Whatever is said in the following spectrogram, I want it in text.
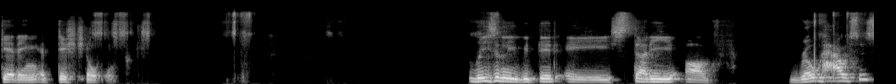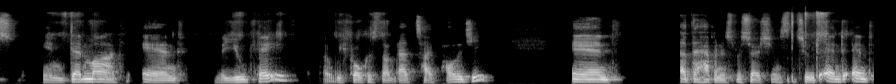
getting additional input. Recently, we did a study of row houses in Denmark and the UK. Uh, we focused on that typology. And at the Happiness Research Institute. And, and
